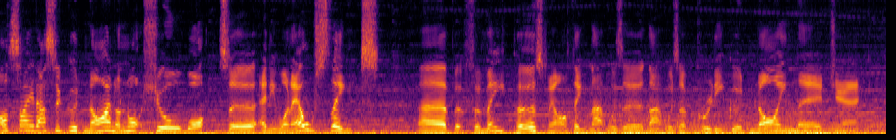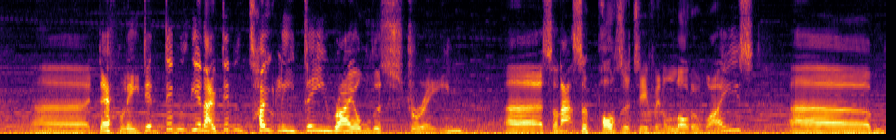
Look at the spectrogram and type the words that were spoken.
I'd say that's a good 9. I'm not sure what uh, anyone else thinks. Uh, but for me personally, I think that was a that was a pretty good 9 there, Jack. Uh, definitely did, didn't you know didn't totally derail the stream, uh, so that's a positive in a lot of ways. Um,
